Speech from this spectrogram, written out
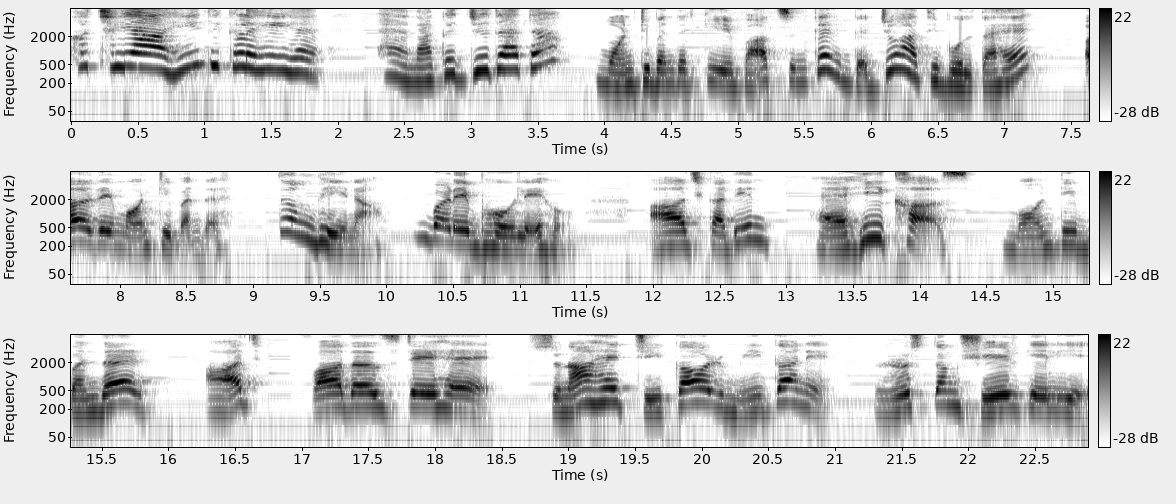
खुशियाँ ही दिख रही है। है ना गज्जू दादा? मोंटी बंदर की ये बात सुनकर गज्जू हाथी बोलता है, अरे मोंटी बंदर, तुम भी ना बड़े भोले हो। आज का दिन है ही खास। मोंटी बंदर, आज फादर्स डे है। सुना है चीका और मीका ने रुस्तम शेर के लिए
